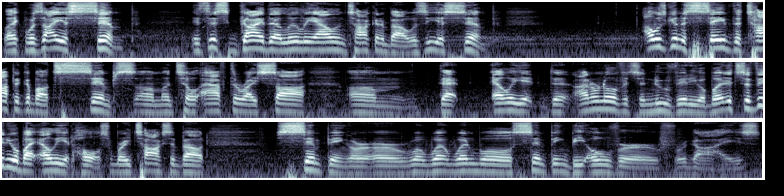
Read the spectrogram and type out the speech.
Like, was I a simp? Is this guy that Lily Allen talking about, was he a simp? I was gonna save the topic about simps um, until after I saw um, that Elliot. That, I don't know if it's a new video, but it's a video by Elliot Hulse where he talks about simping or, or when, when will simping be over for guys.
